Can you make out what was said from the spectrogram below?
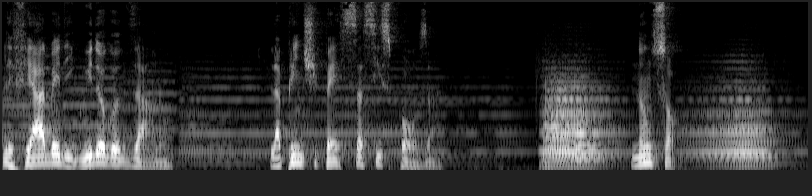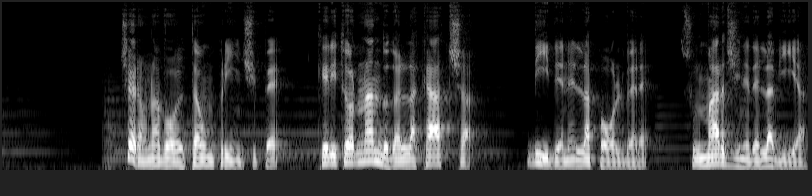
Le fiabe di Guido Gozzano. La principessa si sposa. Non so. C'era una volta un principe che ritornando dalla caccia vide nella polvere, sul margine della via,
